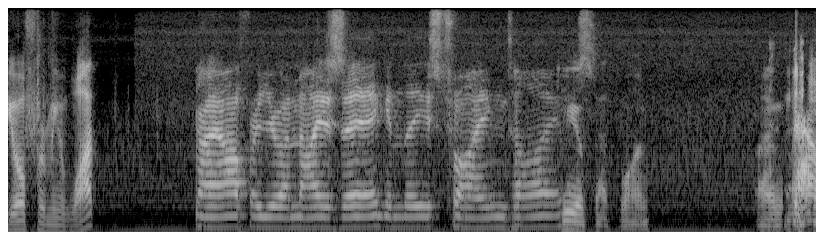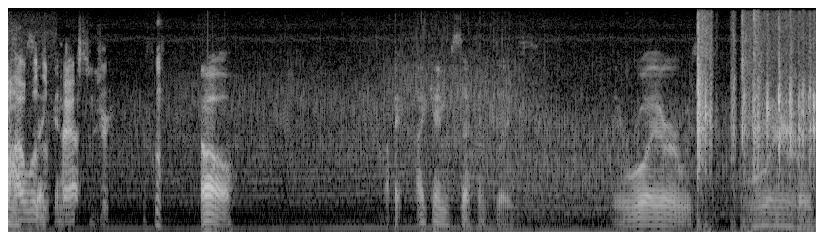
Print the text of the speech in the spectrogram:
You offer me what? I offer you a nice egg in these trying times. Geopad one. I'm, No, I came I was second. a passenger. Oh. I, I came second place. Yeah, Royer was Royer.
